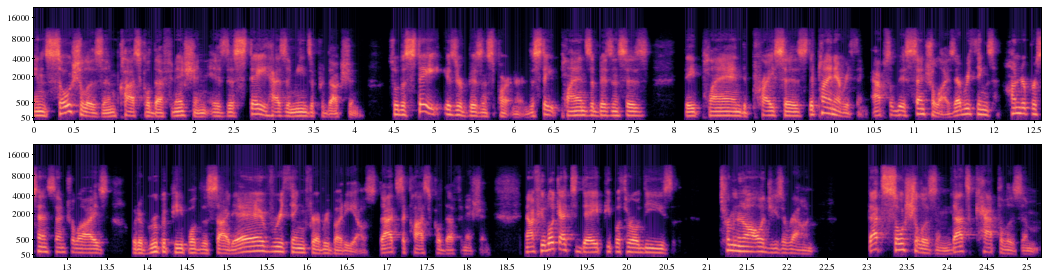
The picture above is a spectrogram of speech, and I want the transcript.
In socialism classical definition is the state has a means of production. So the state is your business partner. The state plans the businesses. They plan the prices. They plan everything. Absolutely centralized everything's 100% centralized with a group of people to decide everything for everybody else. That's the classical definition. Now if you look at today people throw these terminologies around that's socialism. That's capitalism.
